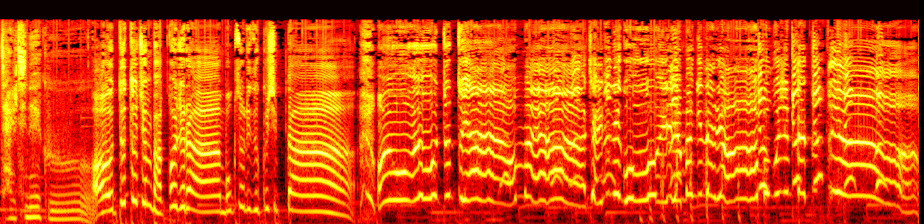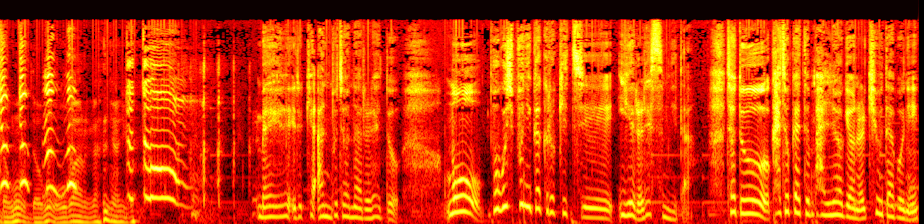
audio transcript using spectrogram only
잘 지내고. 어, 뚜뚜 좀 바꿔주라. 목소리 듣고 싶다. 어유, 어유, 뚜뚜야, 엄마야, 잘 지내고 1년만 기다려. 보고 싶다, 뚜뚜야. 너무 너무 오버하는 거 아니야? 이거? 뚜. 매일 이렇게 안부 전화를 해도 뭐 보고 싶으니까 그렇겠지 이해를 했습니다. 저도 가족 같은 반려견을 키우다 보니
